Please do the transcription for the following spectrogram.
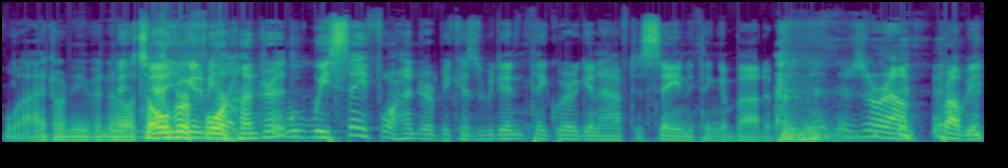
Well, I don't even know. It's now over gonna be like- 400? we say 400 because we didn't think we were going to have to say anything about it. But there's around probably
